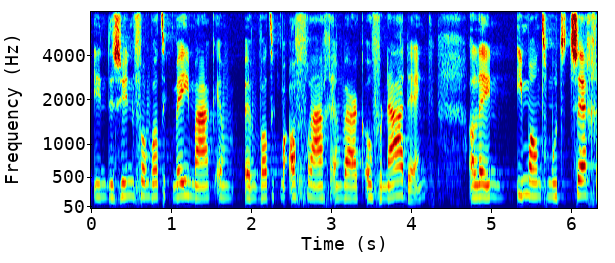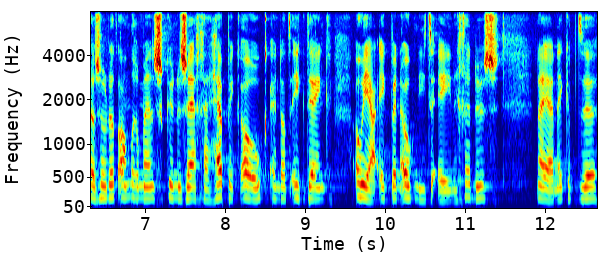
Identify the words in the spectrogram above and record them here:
in de zin van wat ik meemaak en, en wat ik me afvraag en waar ik over nadenk. Alleen iemand moet het zeggen, zodat andere mensen kunnen zeggen, heb ik ook. En dat ik denk, oh ja, ik ben ook niet de enige. Dus nou ja, en ik heb de,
